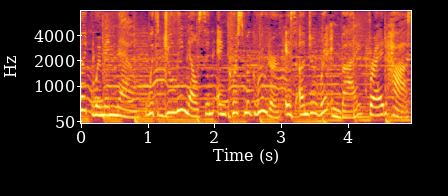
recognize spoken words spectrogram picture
Catholic Women Now with Julie Nelson and Chris Magruder is underwritten by Fred Haas.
